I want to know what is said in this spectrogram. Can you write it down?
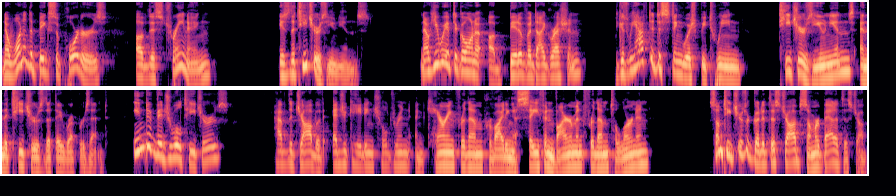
Now, one of the big supporters of this training is the teachers' unions. Now, here we have to go on a, a bit of a digression because we have to distinguish between teachers' unions and the teachers that they represent. Individual teachers have the job of educating children and caring for them, providing a safe environment for them to learn in. Some teachers are good at this job, some are bad at this job.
